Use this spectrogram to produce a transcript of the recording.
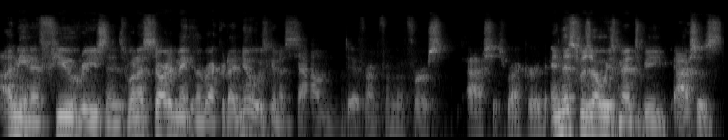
I mean, a few reasons. When I started making the record, I knew it was going to sound different from the first Ashes record, and this was always meant to be Ashes'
